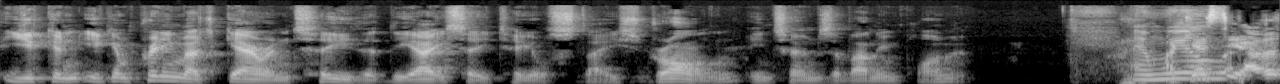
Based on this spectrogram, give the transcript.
you can you can pretty much guarantee that the ACT will stay strong in terms of unemployment. And we I guess all... the other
